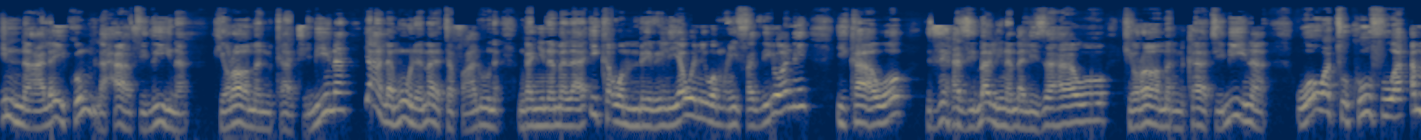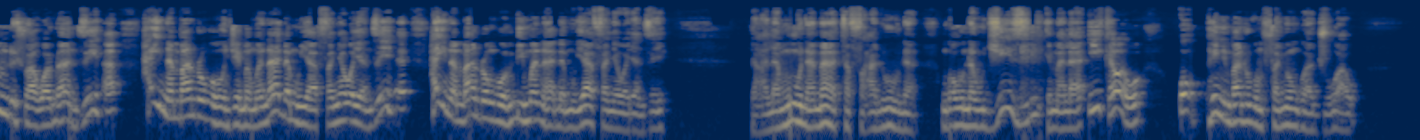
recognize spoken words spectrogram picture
inna alaikum lahafidhina kiraman katibina yalamuna ma tafaluna. Nganyina malaika wambiriliyaweni wamhifadhioni ikawo zihazibali na mali zahawo kiraman katibina wo watukufu wa amrishwa wadanziha haina mbandongo njema mwanadamu yafanya wayanzihe haina mbandongo mbi mwanadamu yafanya wayanzihe yalamuna ma tafaluna ngo una ujizi emalaika wawo o hini mbandongo mfanyo ngo ajuwawo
